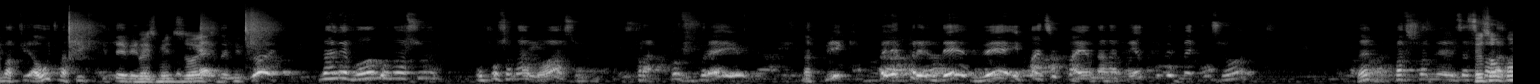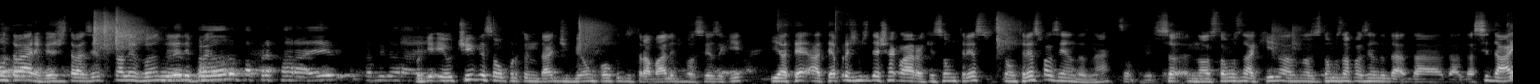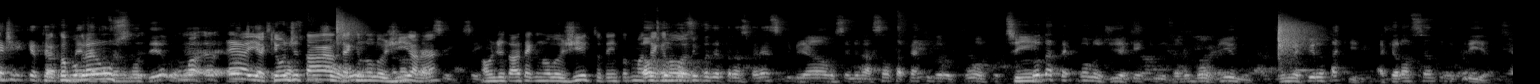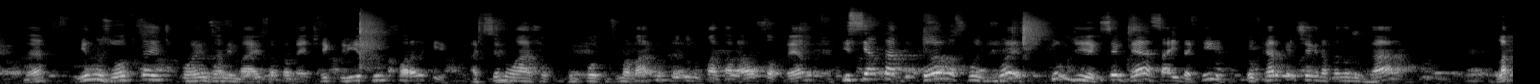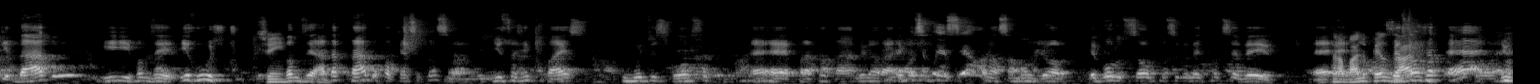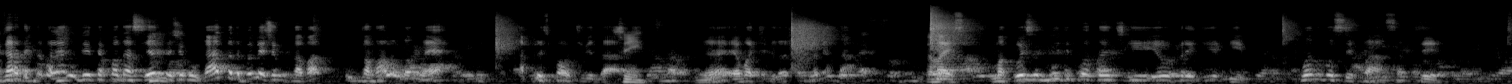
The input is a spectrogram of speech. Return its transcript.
uma, a última FIC que teve 2018. Em 2018, nós levamos o nosso, um funcionário nosso para o freio na FIC, para ele aprender, ver e participar e andar lá dentro para ver como é que funciona. Né? Para se familiarizar. Fez ao contrário, em vez de trazer, tu está levando ele para. para preparar ele para melhorar Porque eu tive essa oportunidade de ver um pouco do trabalho de vocês aqui e até, até para a gente deixar claro, aqui são três, são três fazendas, né? São três. So, nós estamos aqui, nós, nós estamos na fazenda da, da, da, da cidade, que, que, que é Campo Grande. Um, modelo, uma, né? É, é, e aqui onde está a tecnologia, né? Sim, sim. Onde está a tecnologia, que tu tem toda uma onde tecnologia. eu consigo fazer transferência de embrião, inseminação, está perto do aeroporto. Sim. Toda a tecnologia que a gente usa no bovino e no equino está aqui. Aqui é o nosso centro de cria. Né? E nos outros a gente põe os animais totalmente recria tudo fora daqui. Aqui você não acha um ponto desmamado, tudo no Pantanal, sofrendo e se adaptando às condições que um dia que você vier sair daqui, eu quero que ele chegue na fazenda do cara lapidado e, vamos dizer, e rústico. Sim. Vamos dizer, adaptado a qualquer situação. Isso a gente faz com muito esforço é, é, para tentar melhorar. E você conheceu a nossa mão de obra, evolução, possivelmente quando você veio. É, Trabalho pesado. Já, é, e o cara tem que trabalhar no dia, até acordar cedo, mexer com o gado, para depois mexer com o cavalo. O cavalo não é a principal atividade. Sim. Né? É uma atividade complementar. Mas uma coisa muito importante que eu aprendi aqui: quando você passa a ter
